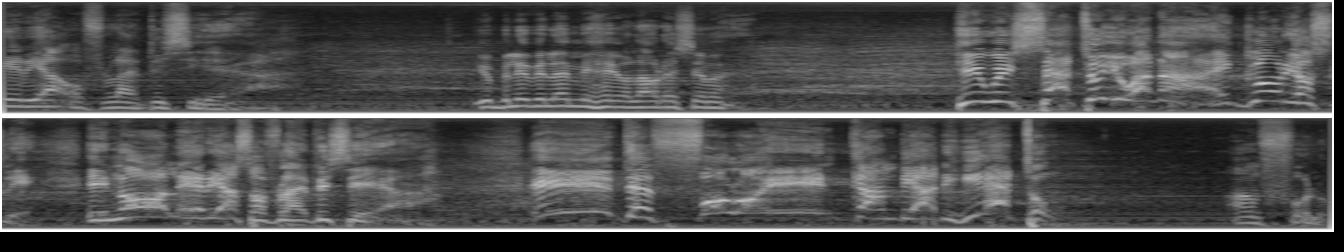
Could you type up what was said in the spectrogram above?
area of life this year. You believe it? Let me hear your loudest amen. He will settle you and I gloriously in all areas of life this year. If the following can be adhered to and followed,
